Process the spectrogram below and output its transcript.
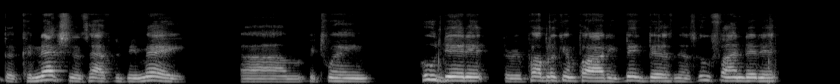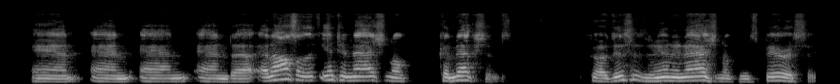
the connections have to be made um, between who did it, the Republican Party, big business, who funded it, and, and, and, and, uh, and also its international connections. Because this is an international conspiracy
